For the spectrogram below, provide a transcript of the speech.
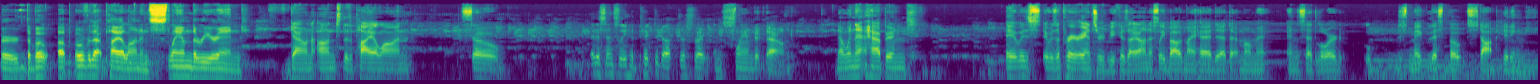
or the boat up over that pylon and slammed the rear end down onto the pylon. So it essentially had picked it up just right and slammed it down. Now, when that happened, it was it was a prayer answered because I honestly bowed my head at that moment and said, Lord, just make this boat stop hitting me.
